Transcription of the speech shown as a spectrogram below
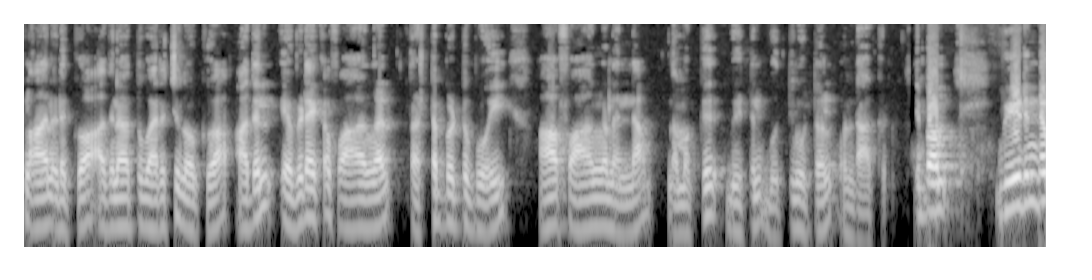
പ്ലാൻ എടുക്കുക അതിനകത്ത് വരച്ചു നോക്കുക അതിൽ എവിടെയൊക്കെ ഭാഗങ്ങൾ നഷ്ടപ്പെട്ടു പോയി ആ ഭാഗങ്ങളെല്ലാം നമുക്ക് വീട്ടിൽ ബുദ്ധിമുട്ടുകൾ ഉണ്ടാക്കും. ഇപ്പം വീടിന്റെ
